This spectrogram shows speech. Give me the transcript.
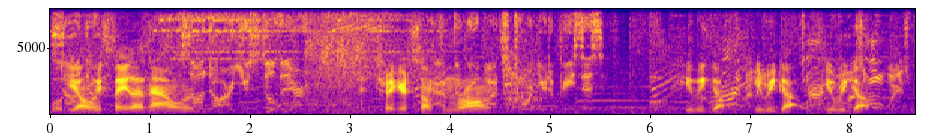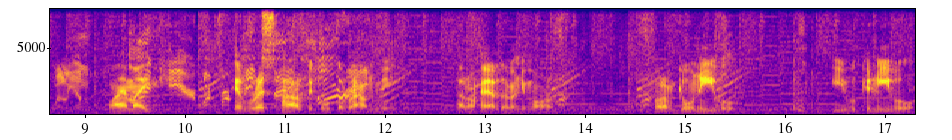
Will he always say that now, or Sanda, are you still there? I triggered something Have the wrong? torn you to pieces? Here we go. Here we go. Here we go. As always, William. Why am I here, but have red particles around me? I don't have them anymore. I thought I'm going evil. Evel Knievel.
